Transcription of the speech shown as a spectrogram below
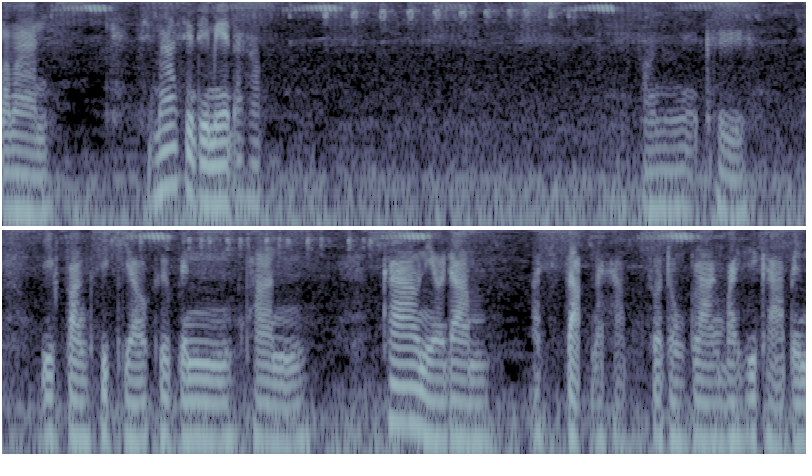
ประมาณ 15เซนติเมตรนะครับ ตอนนี้คืออีกฝั่งสีเขียวคือเป็นพันธุ์ข้าวเหนียวดำอสิตะนะครับ ส่วนตรงกลางใบสีขาวเป็น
